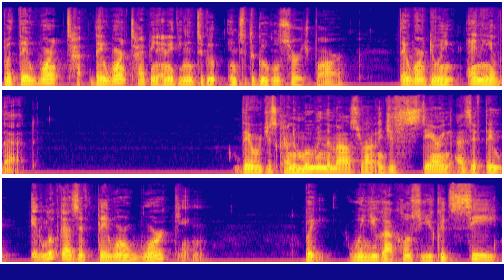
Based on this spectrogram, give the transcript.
But they weren't, they weren't typing anything into, into the Google search bar. They weren't doing any of that. They were just kind of moving the mouse around and just staring as if they, it looked as if they were working. But when you got closer, you could see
